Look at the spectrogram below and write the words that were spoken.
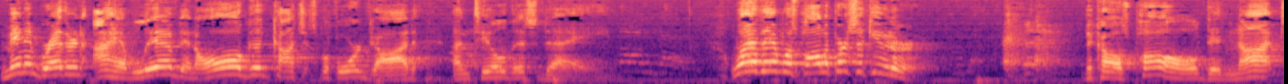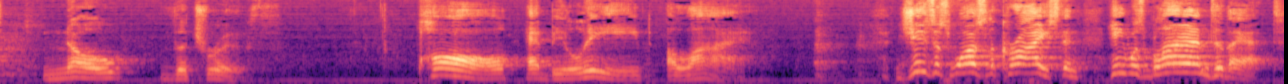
Men and brethren, I have lived in all good conscience before God until this day. Why then was Paul a persecutor? Because Paul did not know the truth. Paul had believed a lie. Jesus was the Christ, and he was blind to that.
